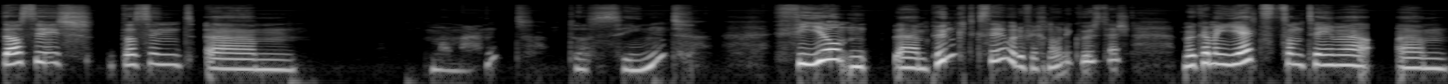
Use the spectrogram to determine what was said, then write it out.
das ist, das sind, ähm, Moment, das sind vier ähm, Punkte gesehen, die du vielleicht noch nicht gewusst hast. Wir kommen jetzt zum Thema ähm,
